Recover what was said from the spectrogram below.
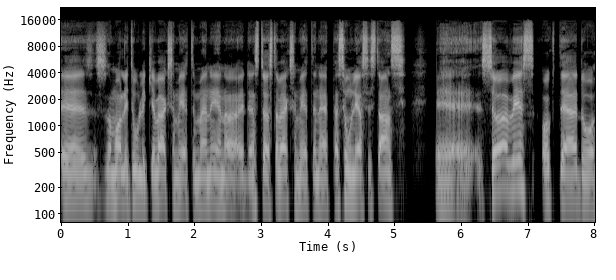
eh, som har lite olika verksamheter, men en av, den största verksamheten är personlig assistans eh, service och där då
